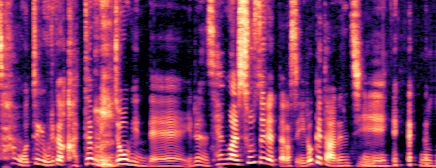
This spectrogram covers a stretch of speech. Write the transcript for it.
참 어떻게 우리가 같은 민족인데 이런 생활 수준에 따라서 이렇게 다른지. 맞아요.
